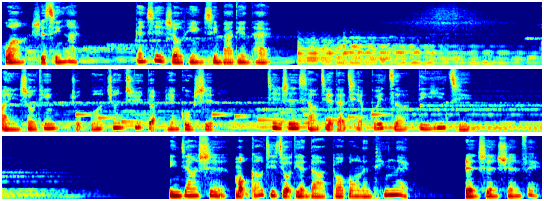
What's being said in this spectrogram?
我是心爱，感谢收听辛巴电台，欢迎收听主播专区短篇故事《健身小姐的潜规则》第一集。滨江市某高级酒店的多功能厅内，人声喧沸。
